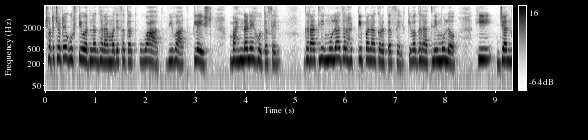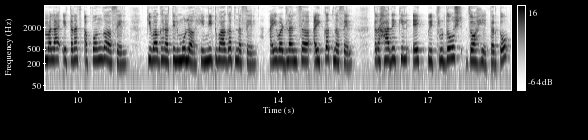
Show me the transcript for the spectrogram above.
छोट्या छोट्या गोष्टीवरनं घरामध्ये सतत वाद विवाद क्लेश भांडणे होत असेल. घरातली मुलं जर हट्टीपणा करत असेल किंवा घरातली मुलं ही जन्माला येतानाच अपंग असेल किंवा घरातील मुलं हे नीट वागत नसेल आईवडिलांचं ऐकत नसेल तर हा देखील एक पितृदोष जो आहे तर तो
